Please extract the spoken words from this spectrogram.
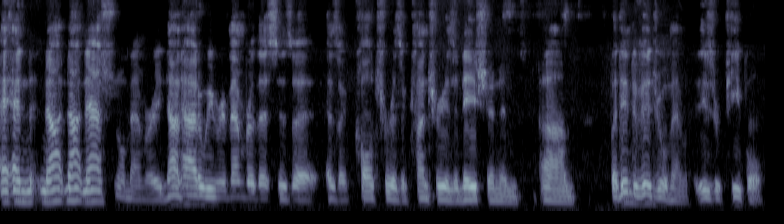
and not not national memory, not how do we remember this as a as a culture, as a country, as a nation, and um, but individual memory. These are people.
